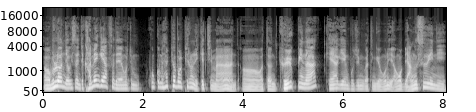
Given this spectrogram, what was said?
어 물론 여기서 이제 가맹계약서 내용을 좀 꼼꼼히 살펴볼 필요는 있겠지만 어 어떤 교육비나 계약이행 보증금 같은 경우는 영업 양수인이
